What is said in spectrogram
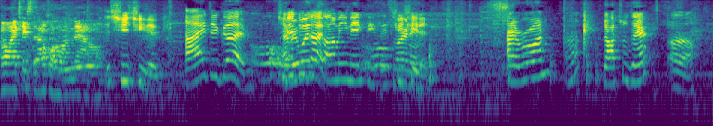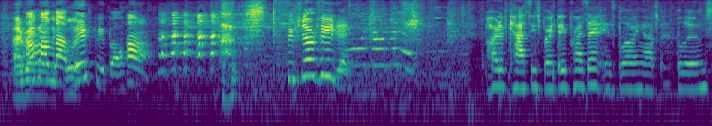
Oh, I taste the alcohol now. she cheated. I did good. She did Everyone do good. saw me make these this She morning. cheated. Everyone, Huh? Josh was there. Oh. I I'm ran talking her the about cooler. these people. Oh. she sure cheated. Part of Cassie's birthday present is blowing up balloons.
